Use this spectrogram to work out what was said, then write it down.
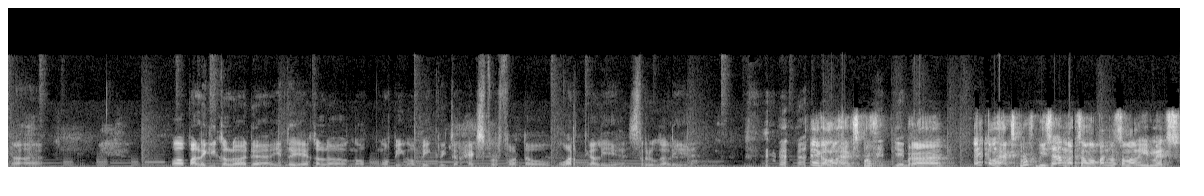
Heeh. Oh, apalagi kalau ada itu ya, kalau ngop- ngopi-ngopi creature hexproof atau ward kali ya, seru kali ya. Eh kalau hexproof berat. Eh kalau hexproof bisa nggak sama Phantasmal Image?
